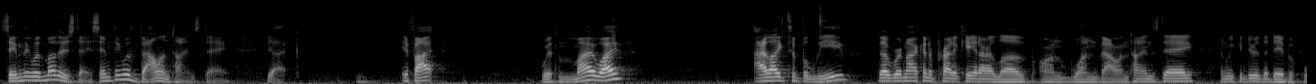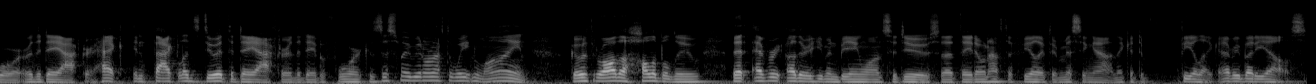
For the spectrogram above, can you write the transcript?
Same thing with Mother's Day. Same thing with Valentine's Day. Yeah. If I, with my wife, I like to believe that we're not going to predicate our love on one Valentine's Day and we can do it the day before or the day after. Heck, in fact, let's do it the day after or the day before because this way we don't have to wait in line. Go through all the hullabaloo that every other human being wants to do so that they don't have to feel like they're missing out and they get to feel like everybody else.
